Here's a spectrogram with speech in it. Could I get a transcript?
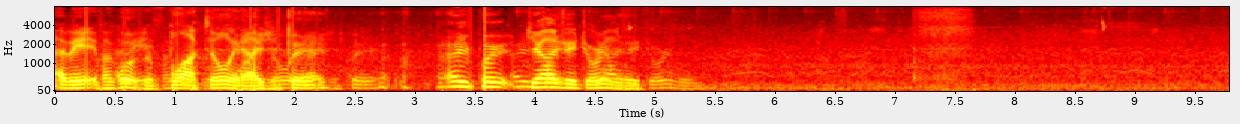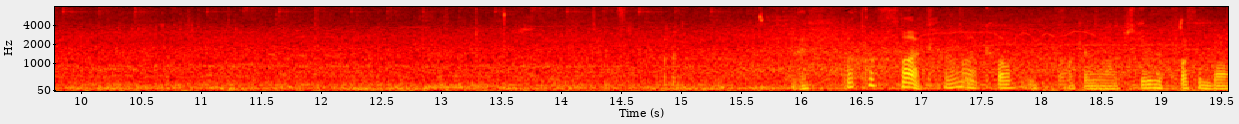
I mean, if I'm going for blocks only, I just put it. I just put DeAndre Jordan. in. What the fuck? How do I call fucking rock? Just give me the fucking ball.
